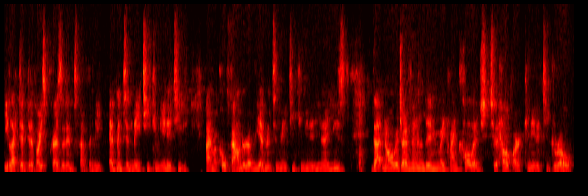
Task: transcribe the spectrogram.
elected the vice president of the Edmonton Métis community I'm a co-founder of the Edmonton Métis community, and I used that knowledge I learned in Lakeland College to help our community grow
